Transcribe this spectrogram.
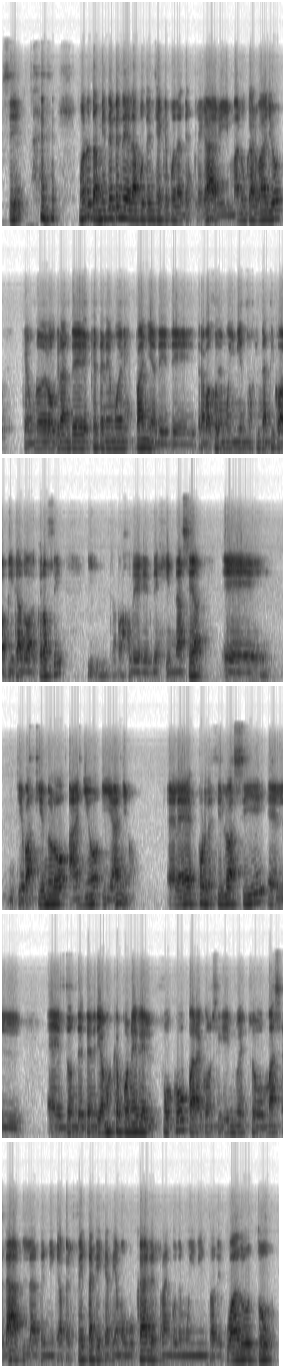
Sí, bueno, también depende de la potencia que puedas desplegar y Manu Carballo, que es uno de los grandes que tenemos en España de, trabajo de movimientos gimnásticos aplicados al CrossFit y trabajo de, gimnasia, eh, lleva haciéndolo años y años. Él es, por decirlo así, el, donde tendríamos que poner el foco para conseguir nuestro muscle up, la técnica perfecta que querríamos buscar, el rango de movimiento adecuado, todo.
